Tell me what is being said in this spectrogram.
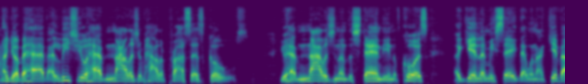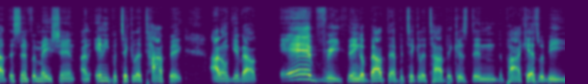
on your behalf, at least you'll have knowledge of how the process goes. You have knowledge and understanding. Of course, again, let me say that when I give out this information on any particular topic, I don't give out everything about that particular topic because then the podcast would be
